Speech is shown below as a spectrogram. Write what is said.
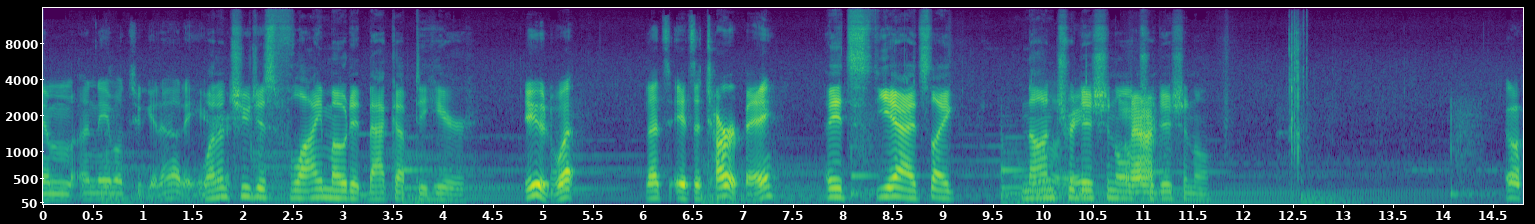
am unable to get out of here. Why don't you just fly mode it back up to here? Dude, what? That's it's a tarp, eh? It's yeah, it's like non-traditional Nah. traditional. Oh,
